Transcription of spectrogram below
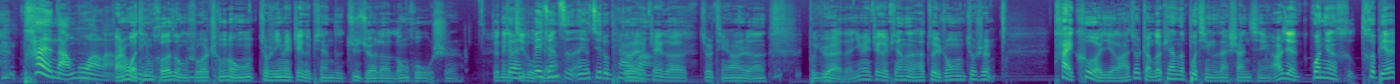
太难过了。反正我听嗯何总说，成龙就是因为这个片子拒绝了《龙虎武师》，就那个纪录片儿。君子的那个纪录片对嘛，，这个就是挺让人不嗯悦的，因为这个片子它最终就是太刻意了，就整个片子不停的在煽情，而且关键很特别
